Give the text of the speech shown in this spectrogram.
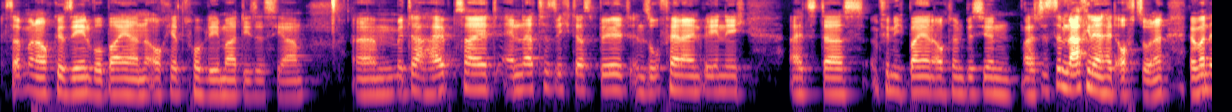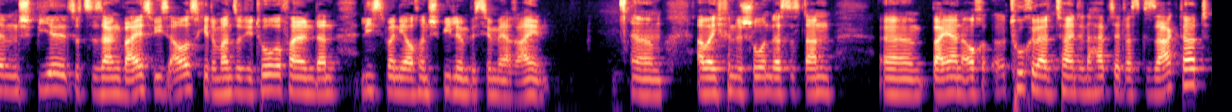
das hat man auch gesehen, wo Bayern auch jetzt Probleme hat dieses Jahr. Ähm, mit der Halbzeit änderte sich das Bild insofern ein wenig, als dass, finde ich, Bayern auch dann ein bisschen, also das ist im Nachhinein halt oft so, ne? Wenn man dann ein Spiel sozusagen weiß, wie es ausgeht und wann so die Tore fallen, dann liest man ja auch in Spiele ein bisschen mehr rein. Ähm, aber ich finde schon, dass es dann äh, Bayern auch äh, Tuchel anscheinend in der Halbzeit was gesagt hat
